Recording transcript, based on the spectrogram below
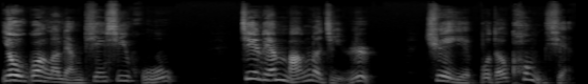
又逛了两天西湖，接连忙了几日，却也不得空闲。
